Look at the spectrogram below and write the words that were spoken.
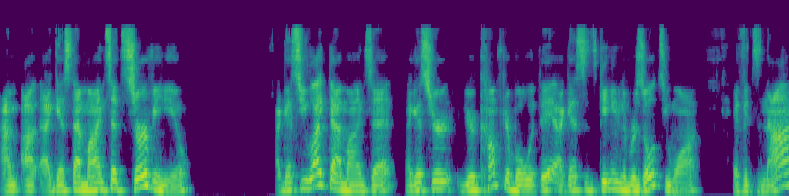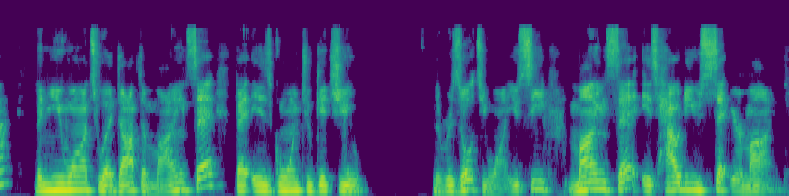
I'm I, I guess that mindset's serving you. I guess you like that mindset. I guess you're you're comfortable with it. I guess it's getting the results you want. If it's not, then you want to adopt a mindset that is going to get you the results you want. You see, mindset is how do you set your mind?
